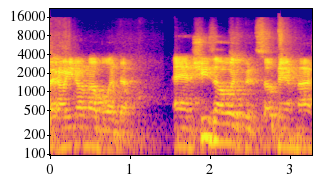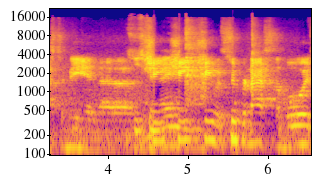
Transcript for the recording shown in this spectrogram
Oh, you don't know Belinda. And she's always been so damn nice to me, and uh, she, she she was super nice to the boys.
